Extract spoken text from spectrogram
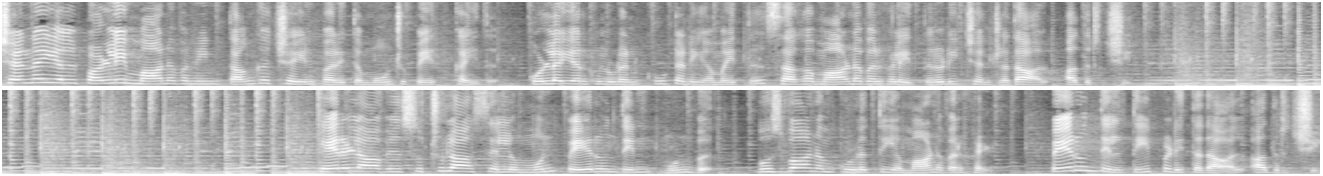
சென்னையில் பள்ளி மாணவனின் தங்கச் செயின் பறித்த மூன்று பேர் கைது. கொள்ளையர்களுடன் கூட்டணி அமைத்து சக மாணவர்களை திருடிச் சென்றதால் அதிர்ச்சி. கேரளாவில் சுற்றுலா செல்லும் முன் பேருந்தின் முன்பு புஸ்வானம் கொளுத்திய மாணவர்கள். பேருந்தில் தீப்பிடித்ததால் அதிர்ச்சி.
